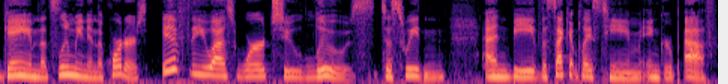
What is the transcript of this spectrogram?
game that's looming in the quarters. If the U.S. were to lose to Sweden and be the second place team in Group F,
